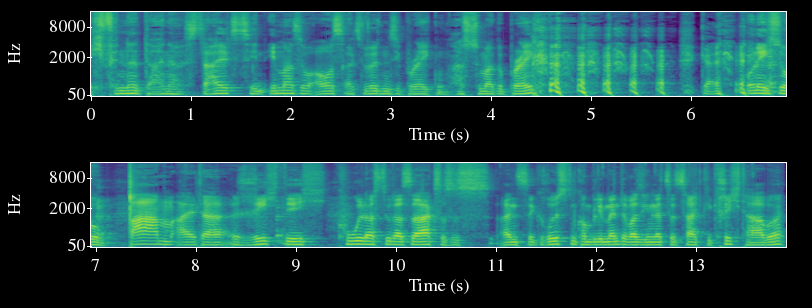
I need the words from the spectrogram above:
ich finde, deine Styles sehen immer so aus, als würden sie breaken. Hast du mal gebreakt? Geil. Und ich so, bam, Alter, richtig cool, dass du das sagst. Das ist eines der größten Komplimente, was ich in letzter Zeit gekriegt habe.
